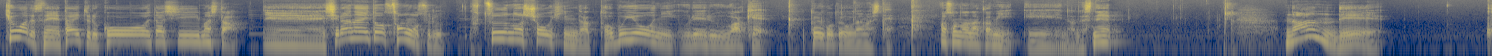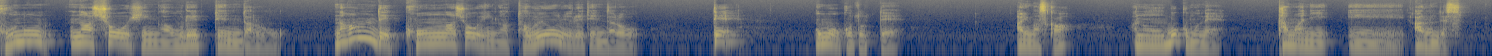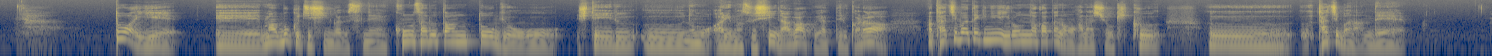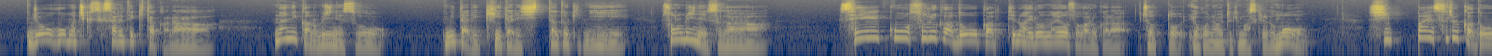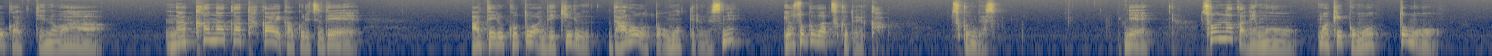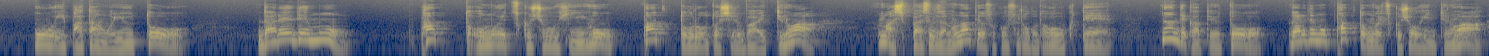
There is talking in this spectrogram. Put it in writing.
今日はですね、タイトルこういたしました。えー、知らないと損をする普通の商品が飛ぶように売れるわけということでございまして、まあ、そんな中身、なんですね。なんでこんな商品が売れてんだろう？なんでこんな商品が飛ぶように売れてんだろうって思うことってありますか？あの僕もねたまに、えー、あるんです。とはいええー、まあ、僕自身がですねコンサルタント業をしているのもありますし長くやってるから、まあ、立場的にいろんな方のお話を聞く立場なんで情報も蓄積されてきたから何かのビジネスを見たり聞いたり知った時にそのビジネスが成功するかどうかっていうのはいろんな要素があるからちょっと横に置いときますけれども失敗するかどうかっていうのはなかなか高い確率で当てることはできるだろうと思ってるんですね。予測がつくというか、つくんです。で、その中でも、まあ結構最も多いパターンを言うと、誰でもパッと思いつく商品をパッと売ろうとしてる場合っていうのは、まあ失敗するだろうなって予測をすることが多くて、なんでかっていうと、誰でもパッと思いつく商品っていうのは、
